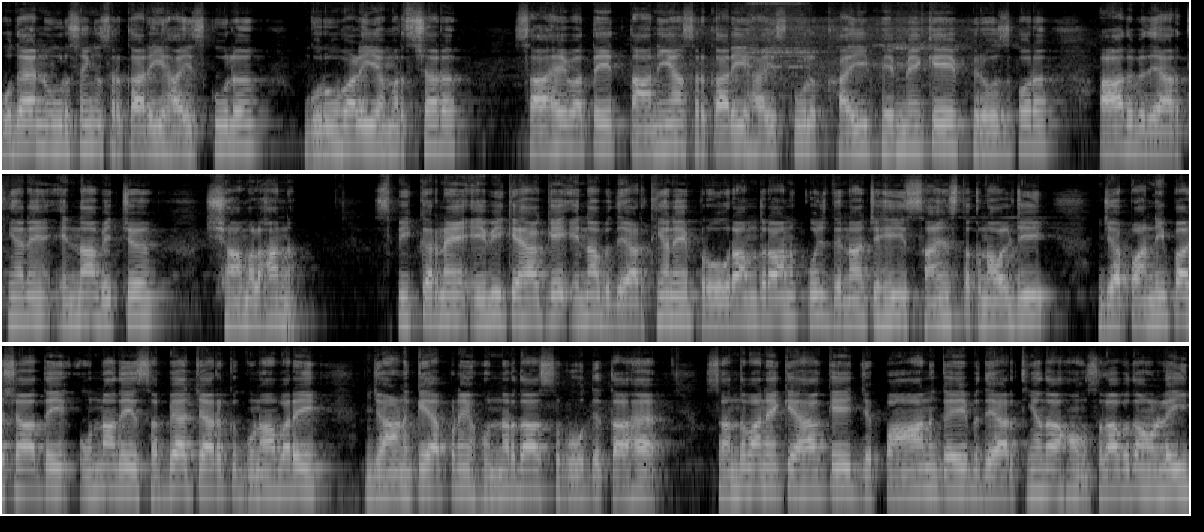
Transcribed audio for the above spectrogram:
Uday Noor Singh ਸਰਕਾਰੀ ਹਾਈ ਸਕੂਲ, ਗੁਰੂਵਾਲੀ ਅੰਮ੍ਰਿਤਸਰ ਸਾਹਿਬ ਅਤੇ ਤਾਨੀਆ ਸਰਕਾਰੀ ਹਾਈ ਸਕੂਲ ਖਾਈ, ਫੇਮੇ ਕੇ, ਫਿਰੋਜ਼ਪੁਰ ਆਦ ਵਿਦਿਆਰਥੀਆਂ ਨੇ ਇਹਨਾਂ ਵਿੱਚ ਸ਼ਾਮਲ ਹਨ। ਸਪੀਕਰ ਨੇ ਇਹ ਵੀ ਕਿਹਾ ਕਿ ਇਹਨਾਂ ਵਿਦਿਆਰਥੀਆਂ ਨੇ ਪ੍ਰੋਗਰਾਮ ਦੌਰਾਨ ਕੁਝ ਦਿਨਾਂ 'ਚ ਹੀ ਸਾਇੰਸ ਟੈਕਨੋਲੋਜੀ ਜਾਪਾਨੀ ਭਾਸ਼ਾ ਅਤੇ ਉਹਨਾਂ ਦੇ ਸੱਭਿਆਚਾਰਕ ਗੁਣਾਂ ਬਾਰੇ ਜਾਣ ਕੇ ਆਪਣੇ ਹੁਨਰ ਦਾ ਸਬੂਤ ਦਿੱਤਾ ਹੈ। ਸੰਧਵਾ ਨੇ ਕਿਹਾ ਕਿ ਜਾਪਾਨ ਗਏ ਵਿਦਿਆਰਥੀਆਂ ਦਾ ਹੌਸਲਾ ਵਧਾਉਣ ਲਈ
